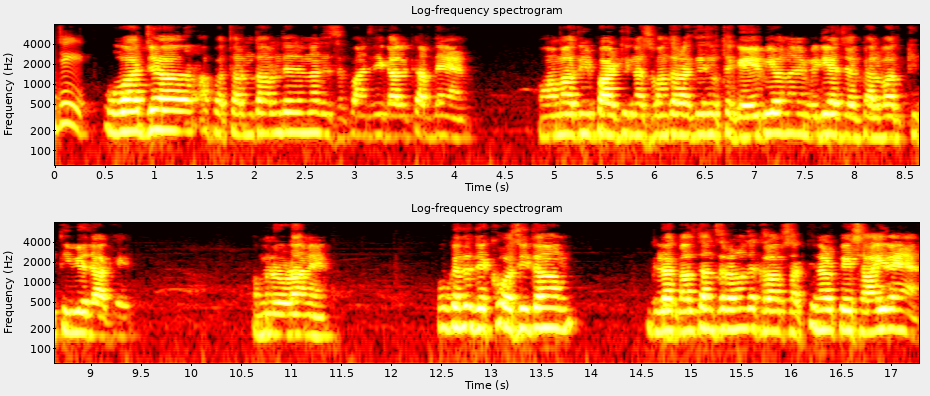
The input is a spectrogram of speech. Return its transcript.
ਜੀ। ਉਹ ਅੱਜ ਆਪਾਂ ਤਰਨਤਾਰਨ ਦੇ ਇਹਨਾਂ ਦੇ ਸਰਪੰਚ ਦੀ ਗੱਲ ਕਰਦੇ ਉਹ ਆਮ ਆਦਮੀ ਪਾਰਟੀ ਨਾਲ ਸੰਬੰਧ ਰੱਖਦੇ ਸੀ ਉੱਥੇ ਗਏ ਵੀ ਉਹਨਾਂ ਨੇ ਮੀਡੀਆ 'ਚ ਗੱਲਬਾਤ ਕੀਤੀ ਵੀ ਜਾ ਕੇ ਅਮਨ ਅਰੋੜਾ ਨੇ। ਉਹ ਕਹਿੰਦੇ ਦੇਖੋ ਅਸੀਂ ਤਾਂ ਜਿਹੜਾ ਗਲਤ ਹੈ ਉਹਨਾਂ ਦੇ ਖਿਲਾਫ ਸਖਤੀ ਨਾਲ ਪੇਸ਼ ਆ ਹੀ ਰਹੇ ਹਾਂ।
